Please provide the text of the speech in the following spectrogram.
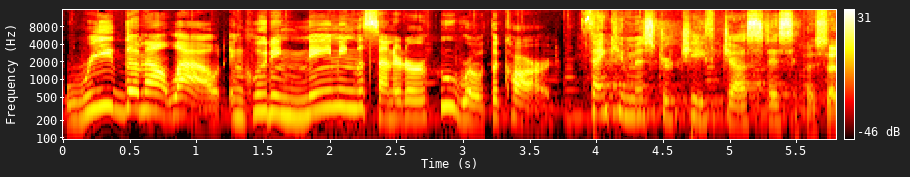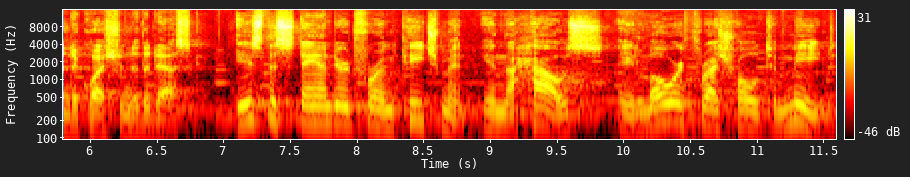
read them out loud, including naming the senator who wrote the card. Thank you, Mr. Chief Justice. I send a question to the desk. Is the standard for impeachment in the House a lower threshold to meet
